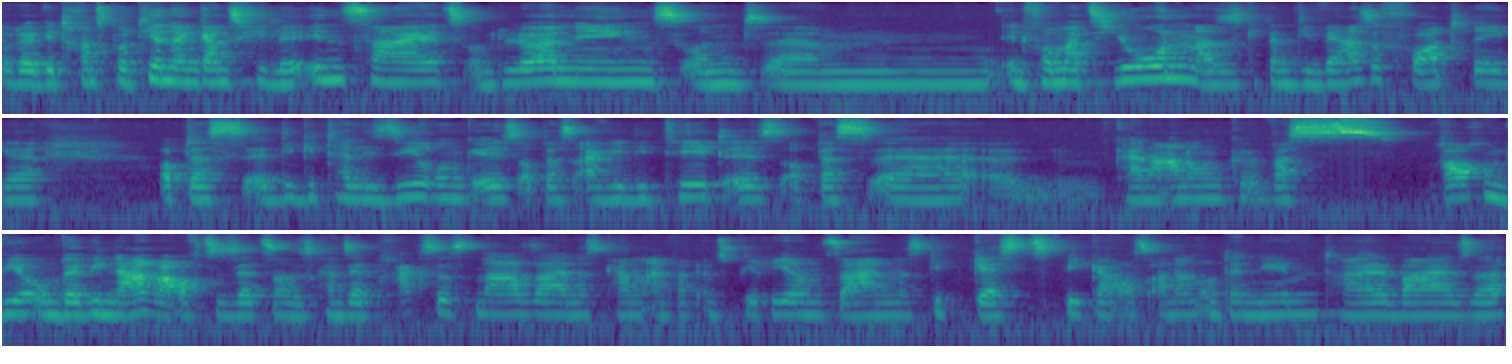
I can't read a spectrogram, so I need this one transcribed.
oder wir transportieren dann ganz viele Insights und Learnings und ähm, Informationen. Also es gibt dann diverse Vorträge, ob das äh, Digitalisierung ist, ob das Agilität ist, ob das, äh, keine Ahnung, was brauchen wir, um Webinare aufzusetzen. Also es kann sehr praxisnah sein, es kann einfach inspirierend sein. Es gibt Guest-Speaker aus anderen Unternehmen teilweise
